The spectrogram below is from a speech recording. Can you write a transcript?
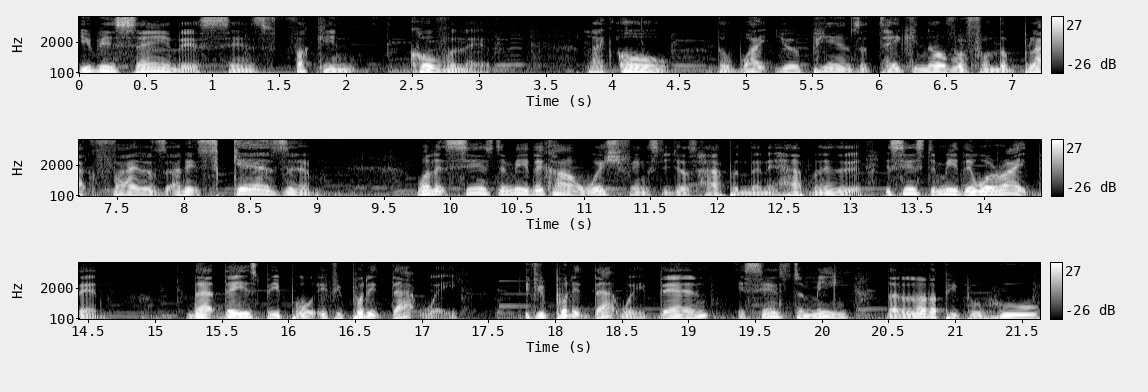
You've been saying this since fucking Kovalev. Like, oh, the white Europeans are taking over from the black fighters and it scares them. Well, it seems to me they can't wish things to just happen, then it happened, is it? It seems to me they were right then. That these people, if you put it that way, if you put it that way, then it seems to me that a lot of people who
